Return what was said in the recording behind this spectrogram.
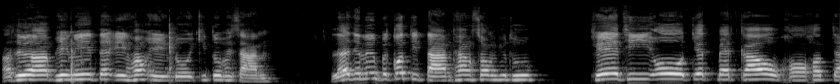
เอาเถอะเพลงนี้แต่งเองห้องเองโดยคิดตัวไพศาลและอย่าลืมไปกดติดตามทางช่อง YouTube KTO 789ขอขอบใจ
